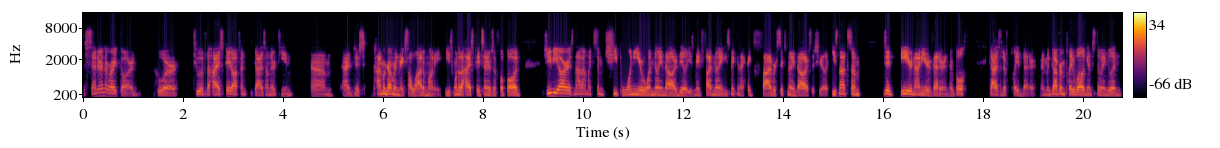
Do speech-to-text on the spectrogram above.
the center and the right guard, who are two of the highest paid offense guys on their team. Um, I just Connor McGovern makes a lot of money. He's one of the highest paid centers in football, and GVR is not on like some cheap one year, one million dollar deal. He's made five million. He's making I think five or six million dollars this year. Like he's not some. He's an eight or nine year veteran. They're both guys that have played better. And McGovern played well against New England.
